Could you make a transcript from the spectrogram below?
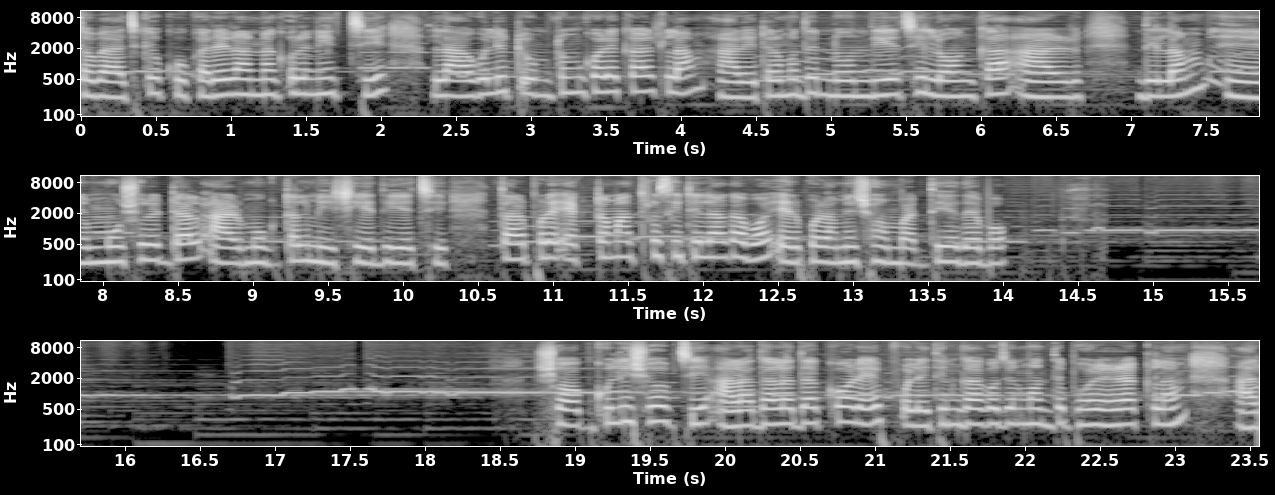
তবে আজকে কুকারে রান্না করে নিচ্ছি। লাউগুলি টুমটুম করে কাটলাম, আর এটার মধ্যে নুন দিয়েছি, লঙ্কা, আর দিলাম মুসুরের ডাল আর মুগ ডাল মিশিয়ে দিয়েছি। তারপরে একটা মাত্র সিটি লাগাবো, এরপর আমি সোমবার দিয়ে দেবো। সবগুলি সবজি আলাদা আলাদা করে পলিথিন কাগজের মধ্যে ভরে রাখলাম আর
